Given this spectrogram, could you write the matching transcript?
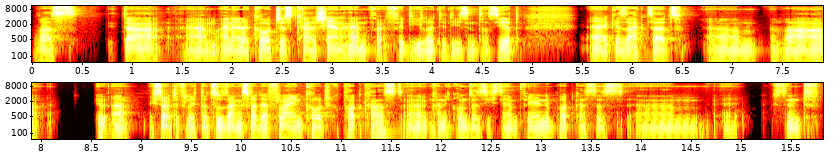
was da ähm, einer der Coaches, Kyle Shanahan, für die Leute, die es interessiert, äh, gesagt hat, ähm, war Ah, ich sollte vielleicht dazu sagen, es war der Flying Coach Podcast. Äh, kann ich grundsätzlich sehr empfehlen. Den Podcast das, ähm, äh, sind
